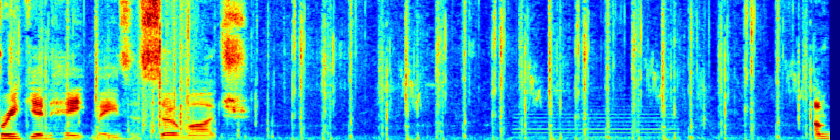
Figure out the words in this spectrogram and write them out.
Freaking hate mazes so much. I'm.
